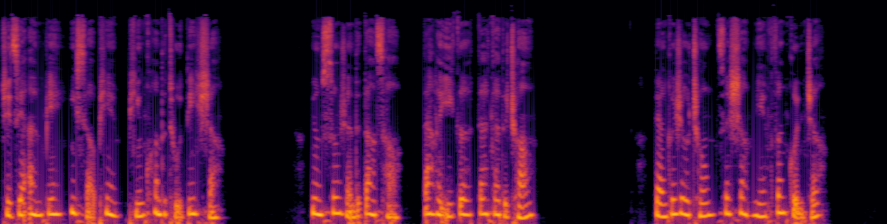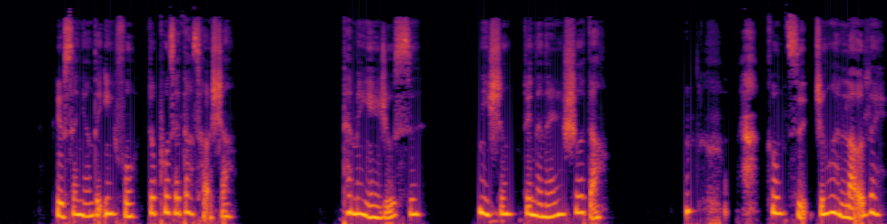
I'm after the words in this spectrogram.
只见岸边一小片平旷的土地上，用松软的稻草搭了一个大大的床，两个肉虫在上面翻滚着。柳三娘的衣服都铺在稻草上。她媚眼如丝，厉声对那男人说道。公子整晚劳累，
